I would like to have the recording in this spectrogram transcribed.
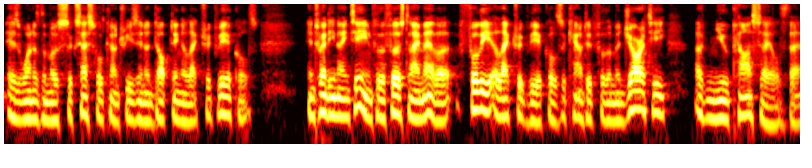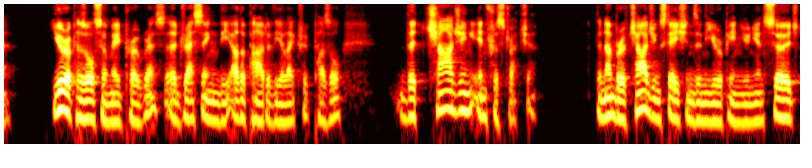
is one of the most successful countries in adopting electric vehicles. In 2019, for the first time ever, fully electric vehicles accounted for the majority of new car sales there. Europe has also made progress addressing the other part of the electric puzzle the charging infrastructure. The number of charging stations in the European Union surged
